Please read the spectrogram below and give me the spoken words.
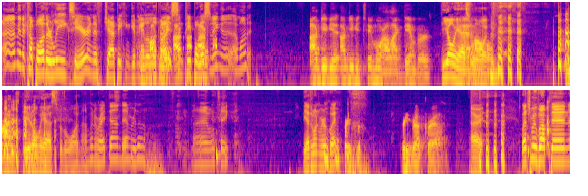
I'm in a couple other leagues here, and if Chappy can give me a little Okay, advice, I- and people I- I- listening, I, I want it. I'll give you. I'll give you two more. I like Denver he only asked for home. one. He had only asked for the one. I'm going to write down Denver, though. I will take the other one real quick. pretty, pretty rough crowd. All right. Let's move up then.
